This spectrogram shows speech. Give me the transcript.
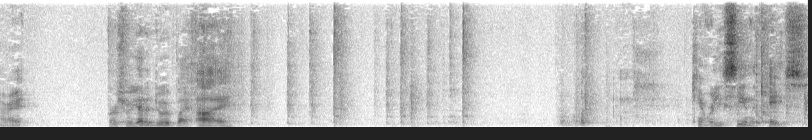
Alright, first we got to do it by eye. Can't really see in the case.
